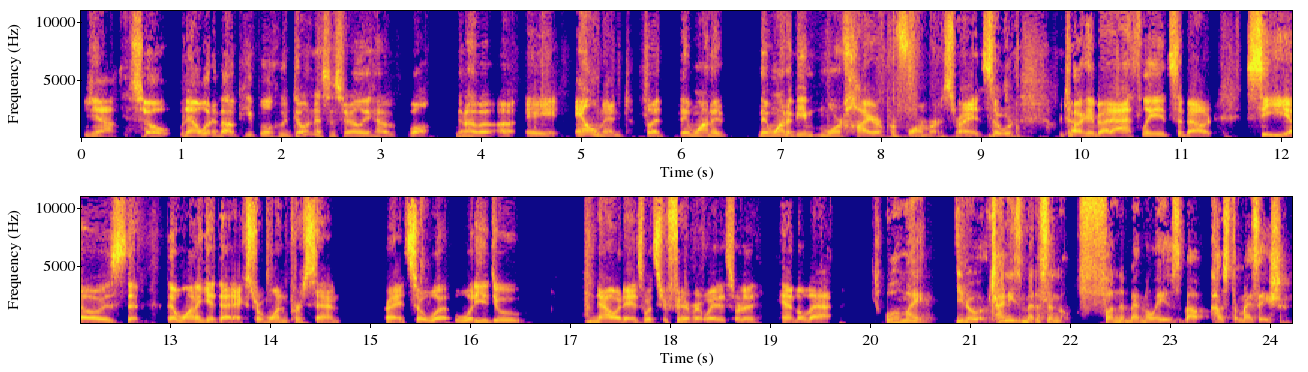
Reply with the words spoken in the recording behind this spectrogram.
Yeah. So now, what about people who don't necessarily have? Well, they don't have a, a, a ailment, but they want to they want to be more higher performers, right? So we're we're talking about athletes, about CEOs that that want to get that extra one percent, right? So what what do you do nowadays? What's your favorite way to sort of handle that? Well, my you know, Chinese medicine fundamentally is about customization.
